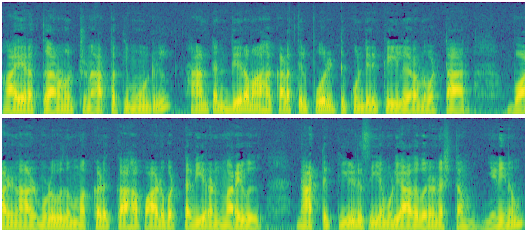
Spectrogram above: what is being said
ஆயிரத்து அறுநூற்று நாற்பத்தி மூன்றில் ஹாம்டன் தீரமாக களத்தில் போரிட்டுக் கொண்டிருக்கையில் இறந்துவிட்டார் வாழ்நாள் முழுவதும் மக்களுக்காக பாடுபட்ட வீரன் மறைவு. நாட்டுக்கு ஈடு செய்ய முடியாத வெறுநஷ்டம் எனினும்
